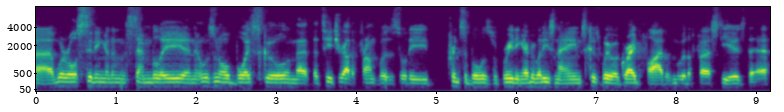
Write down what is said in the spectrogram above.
uh, we're all sitting in an assembly, and it was an all boys school, and the, the teacher out the front was, or the principal was reading everybody's names because we were grade five and we were the first years there,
